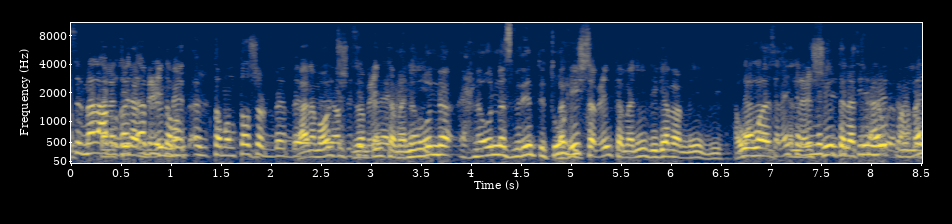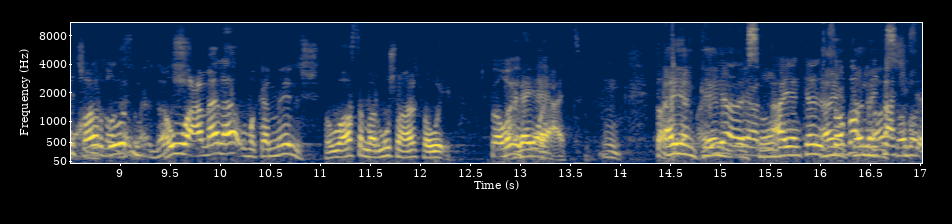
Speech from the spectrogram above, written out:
18 الملعب لغاية 30 قبل 40 متر. ال 18 ب ب أنا ما قلتش ب- 70 ب- 80. إحنا قلنا إحنا قلنا سبرنت طول مفيش 70 80 دي جابها منين دي هو لا، 70 ال 80 20 متر 30 كتير قوي، متر ما خالص. دول ما. هو عملها وما كملش هو أصلا مرموش ما عملش فوقف راح جاي. قاعد طيب ايا كان يعني- الإصابة أيا كان الإصابة، كان ما ينفعش يسافر.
